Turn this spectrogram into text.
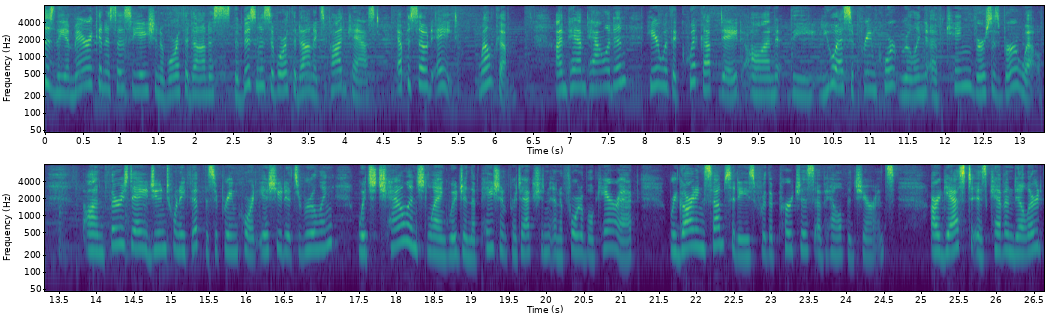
is the American Association of Orthodontists, the Business of Orthodontics podcast, episode 8. Welcome. I'm Pam Paladin, here with a quick update on the U.S. Supreme Court ruling of King versus Burwell. On Thursday, June 25th, the Supreme Court issued its ruling, which challenged language in the Patient Protection and Affordable Care Act regarding subsidies for the purchase of health insurance. Our guest is Kevin Dillard,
